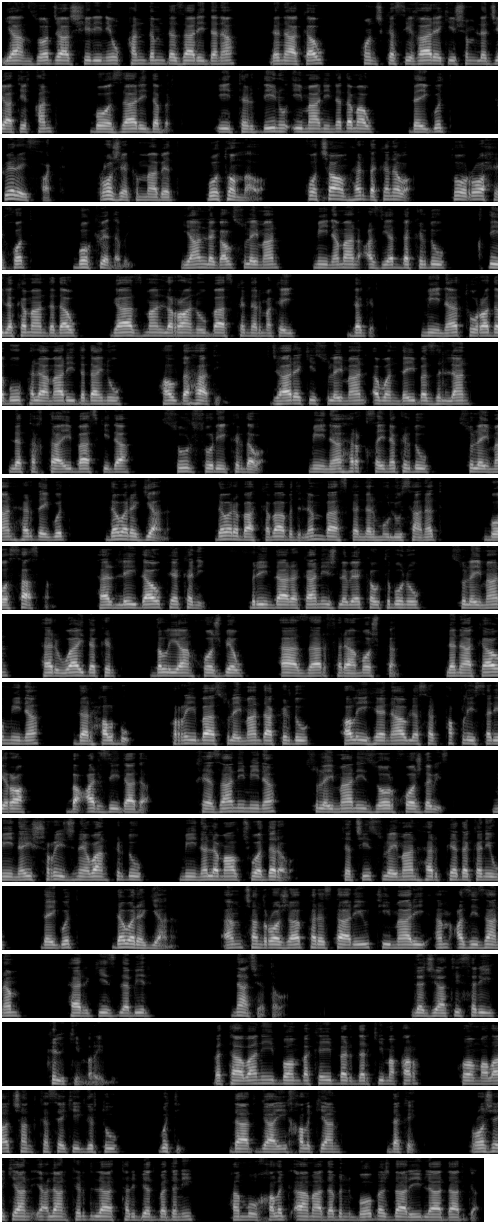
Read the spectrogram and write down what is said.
یان زۆر جار شیرینی و قەندم دە زاری دەنا لە ناکاو قونچکە سیغارێکیشم لە جیاتی قەند بۆ زاری دەبرد ئیتر دین و ئیمانی نەدەما و دەیگوت کوێرەی سەگ ڕۆژێکم مابێت بۆ تۆم ماوە خۆ چاوم هەر دەکەنەوە تۆ ڕۆحی خۆت بۆ کوێ دەبەی یان لەگەڵ سولەیمان مینەمان عەزیەت دەکرد و قتیلەکەمان دەدا و گازمان لە ڕان و باسکە نەرمەکەی دەگرت مینە تووڕە دەبوو پەلاماری دەداین و هەڵدەهاتین جارێکی سولەیمان ئەوەندەی بە زلان لە تەختایی باسکیدا سوور سووری کردەوە مینە هەر قسەی نەکرد و سولەیمان هەر دەیگوت دەوەرە گیانە دەوەرە با کەبابت لەم باسکە نەرم و لووسانەت بۆ ساز کەم. هەر لێی دا و پێکەنی. بریندارەکانیش لەوێ کەوتبوون و سولەیمان هەر وای دەکرد دڵیان خۆش بێ و ئازار فەرامۆش بکەن. لە ناکاو مینە دەرهەڵ بوو. پڕی بە سولەیمان دا کرد و هەڵی هێنا و لەسەر تەپڵی سەری ڕا بە عەرزی دا دا. خێزانی مینە سولەیمانی زۆر خۆش دەویست. مینەی شڕی جنێوان کرد و مینە لە ماڵ چووە دەرەوە. کەچی سولەیمان هەر پێدەکەنی و دەیگوت دەوەرە گیانە ئەم چەند ڕۆژە پەرستاری و تیماری ئەم عەزیزانەم هەرگیز لەبیر ناچێتەوە لە جیاتی سەری کلکی مڕی بوو بە تاوانی بۆمبەکەی بەردەرکی مەقەڕ کۆمەڵە چەند کەسێکی گرت و گوتی دادگایی خەڵکیان دەکەین ڕۆژێکیان ئیعلان کرد لە تربیت بەدەنی هەموو خەڵک ئامادەبن بۆ بەشداری لە دادگا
